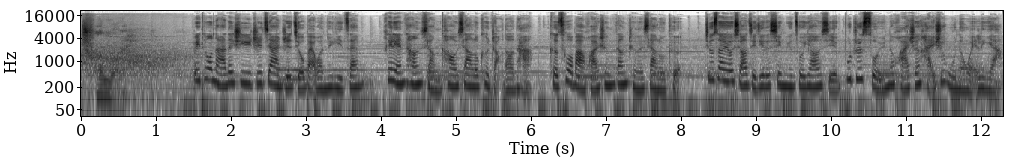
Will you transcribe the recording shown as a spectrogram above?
tramway. 被偷拿的是一只价值九百万的玉簪。黑莲堂想靠夏洛克找到它，可错把华生当成了夏洛克。就算有小姐姐的性命做要挟，不知所云的华生还是无能为力呀。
